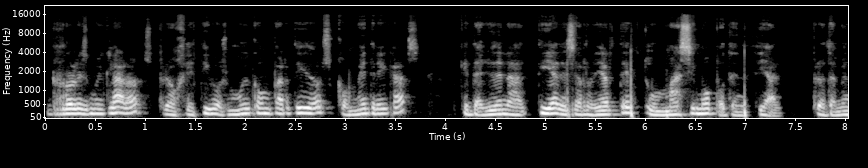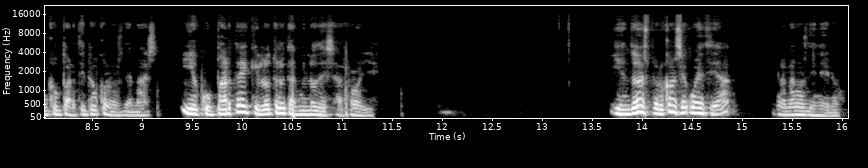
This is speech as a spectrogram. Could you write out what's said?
roles muy claros, pero objetivos muy compartidos con métricas que te ayuden a ti a desarrollarte tu máximo potencial, pero también compartirlo con los demás y ocuparte de que el otro también lo desarrolle. Y entonces, por consecuencia, ganamos dinero.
